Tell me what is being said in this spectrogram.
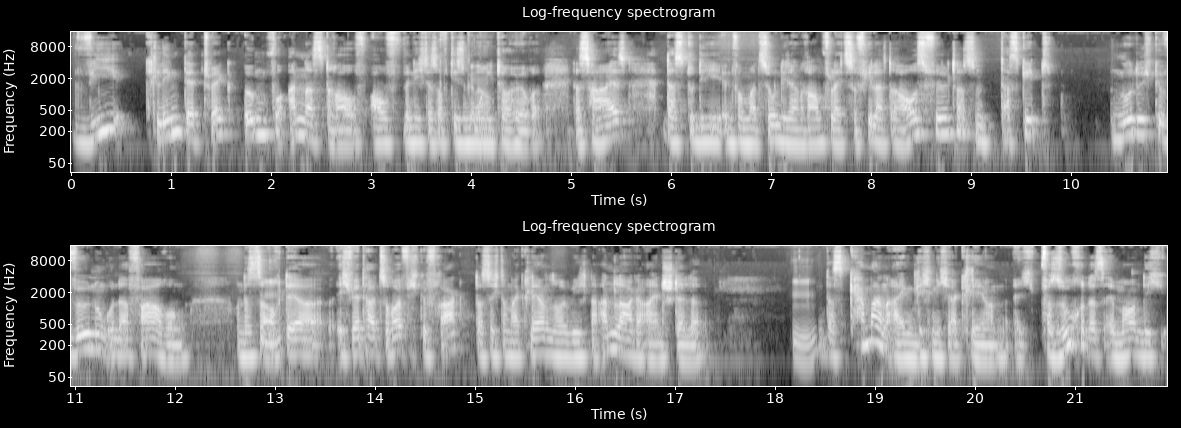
wie klingt der Track irgendwo anders drauf, auf, wenn ich das auf diesem genau. Monitor höre. Das heißt, dass du die Informationen, die dein Raum vielleicht zu viel hat, rausfilterst und das geht nur durch Gewöhnung und Erfahrung. Und das ist auch der, ich werde halt so häufig gefragt, dass ich dann erklären soll, wie ich eine Anlage einstelle. Mhm. Das kann man eigentlich nicht erklären. Ich versuche das immer und ich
